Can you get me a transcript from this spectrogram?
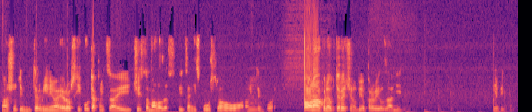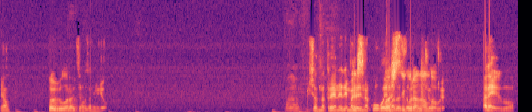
znaš, u tim terminima europskih utakmica i čisto malo da se sticanje iskustva, ovo, ono, i te Mm. fore. Pa onako neopterećeno bio prvi ili zadnji. Nije bitno, jel? To bi bilo recimo zanimljivo. Pa da. Sad na trenerima ili na klubovima da se siguran, ali dobro. A ne, ok,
